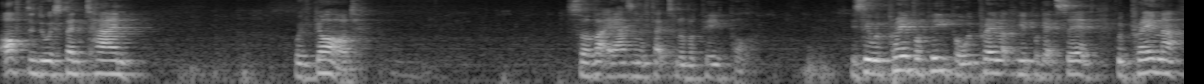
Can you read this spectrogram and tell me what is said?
often do we spend time with God so that it has an effect on other people? You see, we're praying for people, we're praying that people get saved, we're praying that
